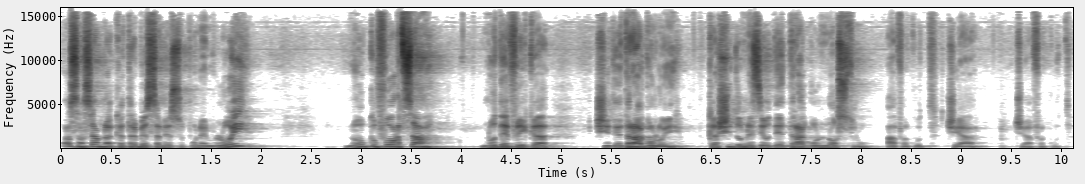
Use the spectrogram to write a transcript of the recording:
Asta înseamnă că trebuie să ne supunem Lui, nu cu forța, nu de frică, ci de dragul Lui. Că și Dumnezeu de dragul nostru a făcut ceea ce a făcut.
